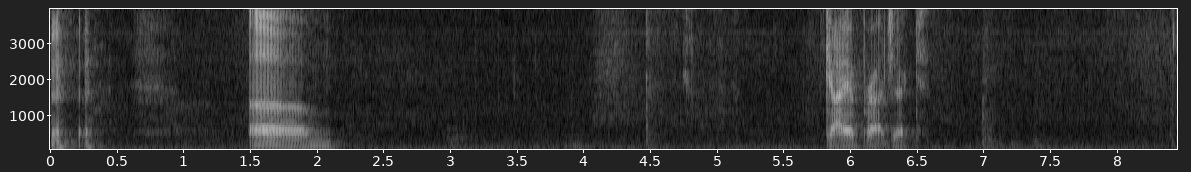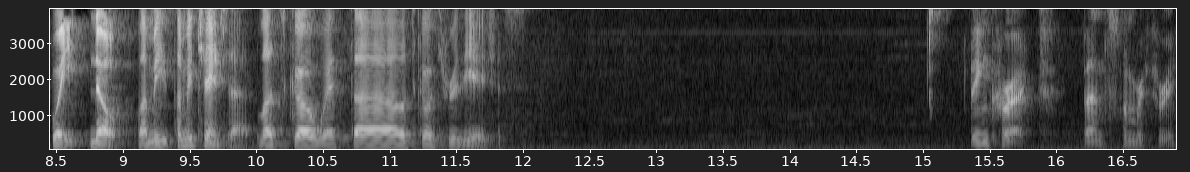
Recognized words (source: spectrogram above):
um Gaia Project. Wait, no. Let me let me change that. Let's go with uh let's go through the ages. Incorrect. Bence, number three.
